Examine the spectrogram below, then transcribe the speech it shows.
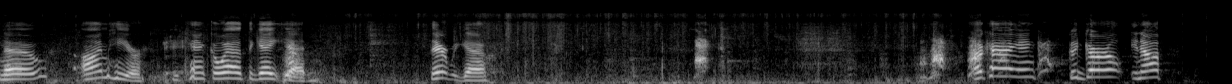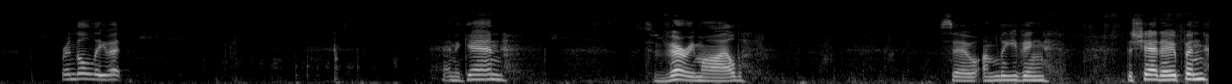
No, I'm here. You can't go out the gate yet. There we go. Okay, Ink. Good girl. Enough. Brindle, leave it. And again, it's very mild. So I'm leaving the shed open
